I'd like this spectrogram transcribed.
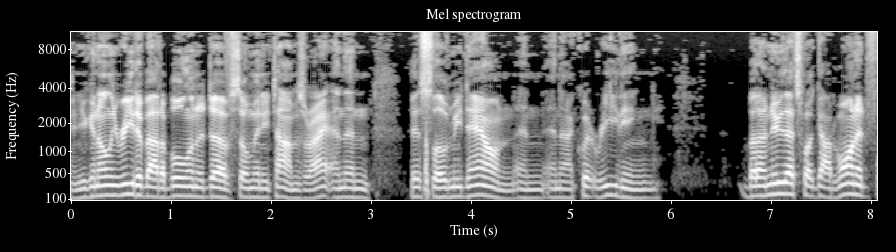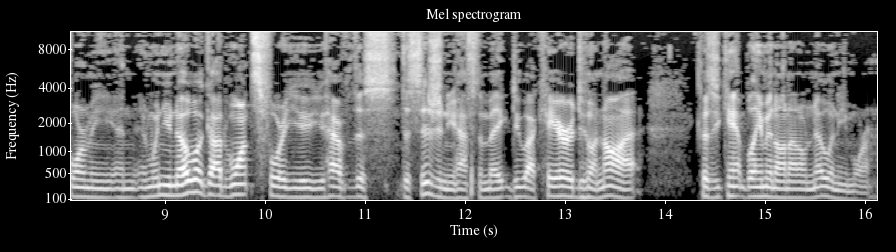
And you can only read about a bull and a dove so many times, right? And then it slowed me down and, and I quit reading. But I knew that's what God wanted for me. And, and when you know what God wants for you, you have this decision you have to make do I care or do I not? Because you can't blame it on I don't know anymore.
